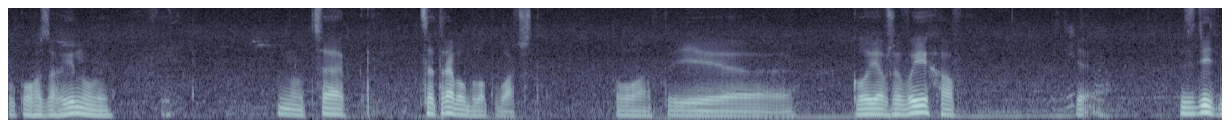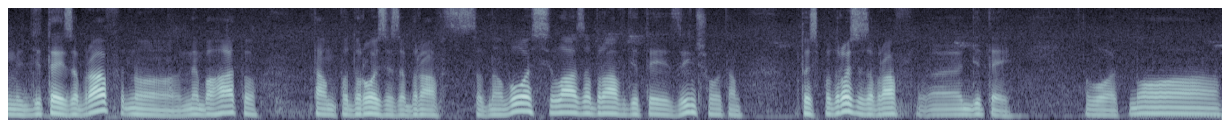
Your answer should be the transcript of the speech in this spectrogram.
у кого загинули. Ну, це, це треба було побачити. От. І е, коли я вже виїхав, я, з дітьми дітей забрав, але небагато. Там по дорозі забрав з одного села, забрав дітей, з іншого там. Тобто по дорозі забрав е, дітей. От. Но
